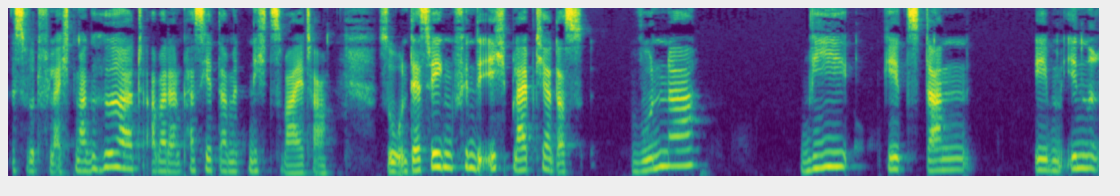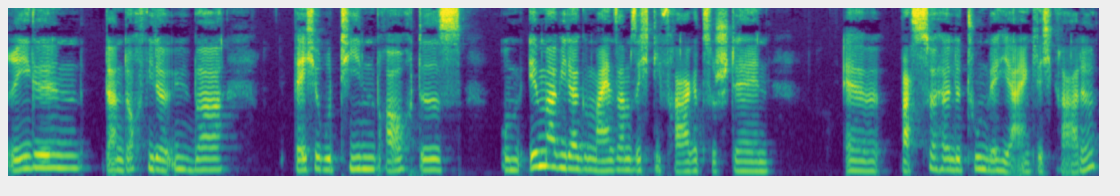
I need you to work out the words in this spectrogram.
es wird vielleicht mal gehört, aber dann passiert damit nichts weiter. So, und deswegen finde ich, bleibt ja das Wunder, wie geht's dann eben in Regeln dann doch wieder über, welche Routinen braucht es, um immer wieder gemeinsam sich die Frage zu stellen, äh, was zur Hölle tun wir hier eigentlich gerade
